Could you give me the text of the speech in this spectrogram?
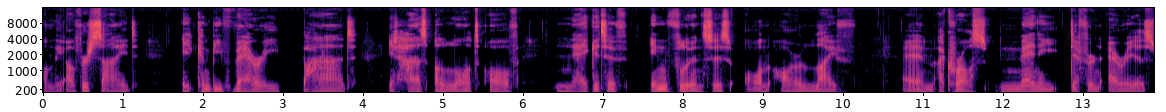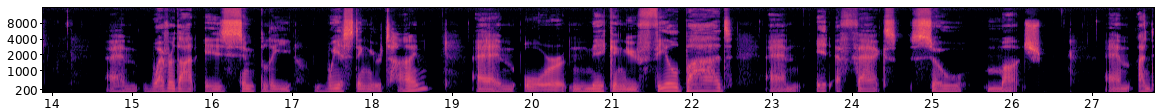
on the other side, it can be very bad. It has a lot of negative influences on our life um, across many different areas. Um, whether that is simply wasting your time um, or making you feel bad, um, it affects so much. Um, and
